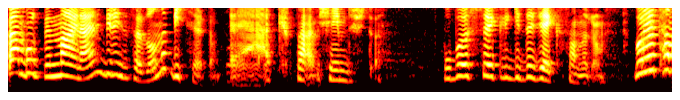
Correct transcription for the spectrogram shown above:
ben Brooklyn Nine-Nine'in birinci sezonunu bitirdim. Eee küper şeyim düştü. Bu böyle sürekli gidecek sanırım. Böyle tam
